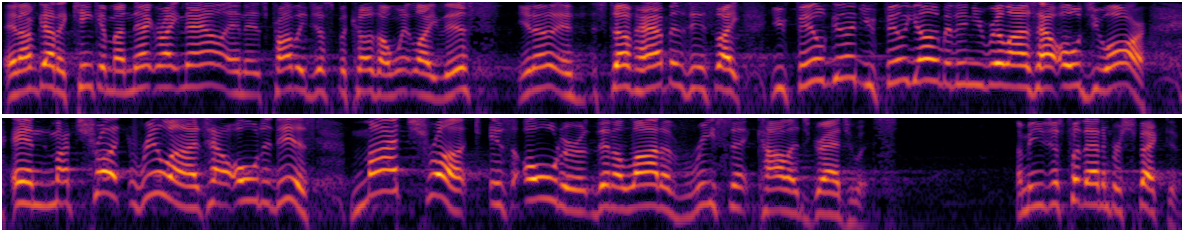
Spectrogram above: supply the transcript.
And I've got a kink in my neck right now, and it's probably just because I went like this, you know, and stuff happens. It's like you feel good, you feel young, but then you realize how old you are. And my truck realized how old it is. My truck is older than a lot of recent college graduates. I mean, you just put that in perspective.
